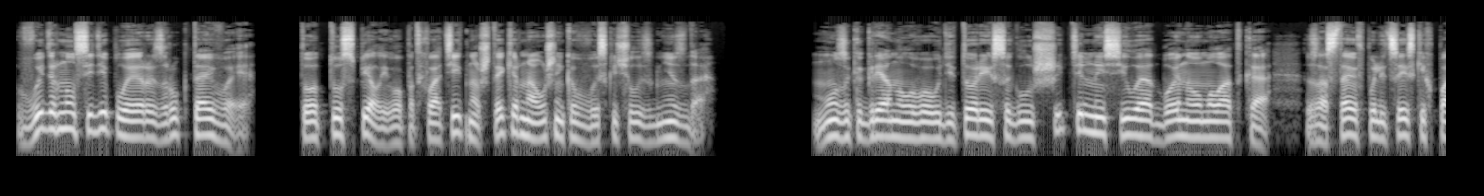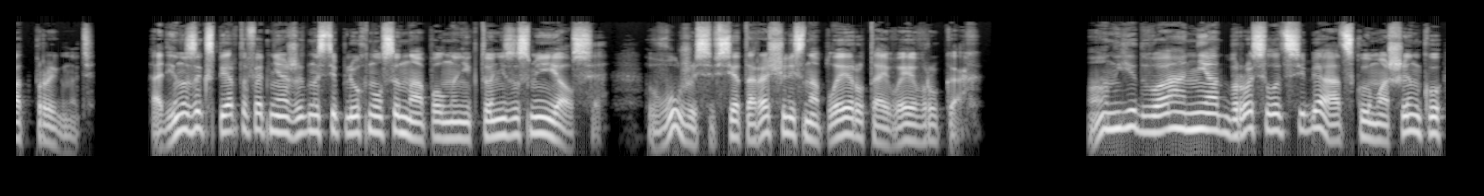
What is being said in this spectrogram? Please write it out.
выдернул CD-плеер из рук Тайвея. Тот успел его подхватить, но штекер наушников выскочил из гнезда. Музыка грянула в аудитории с оглушительной силой отбойного молотка, заставив полицейских подпрыгнуть. Один из экспертов от неожиданности плюхнулся на пол, но никто не засмеялся. В ужасе все таращились на плееру Тайвея в руках. Он едва не отбросил от себя адскую машинку,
